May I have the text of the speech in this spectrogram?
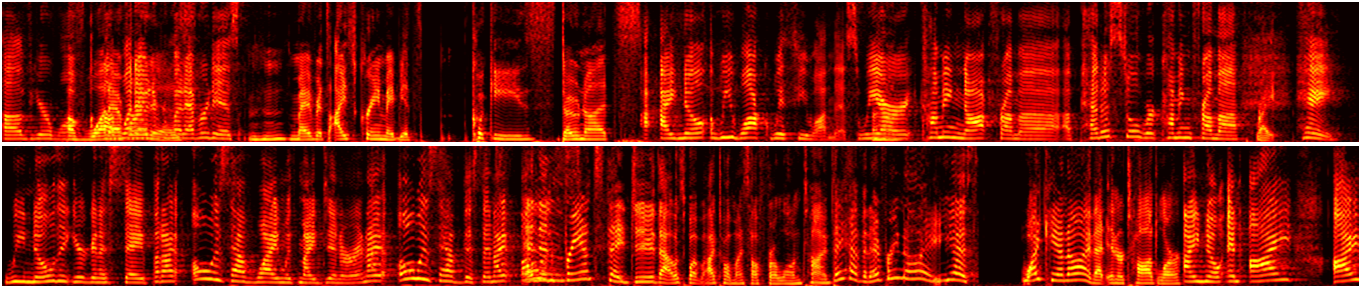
of your of whatever, of whatever, it is. whatever it is. Mm-hmm. Maybe it's ice cream, maybe it's cookies, donuts. I, I know we walk with you on this. We uh-huh. are coming not from a, a pedestal, we're coming from a right. Hey, we know that you're going to say, but I always have wine with my dinner and I always have this and I always... And in France they do. That was what I told myself for a long time. They have it every night. Yes. Why can't I? That inner toddler. I know. And I I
